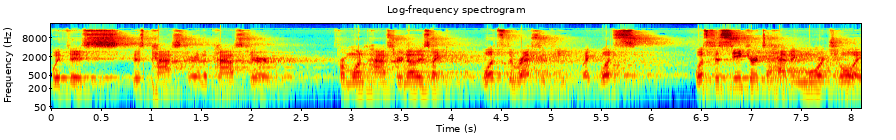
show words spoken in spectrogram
with this, this pastor, and the pastor, from one pastor to another, is like, What's the recipe? Like, what's, what's the secret to having more joy?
